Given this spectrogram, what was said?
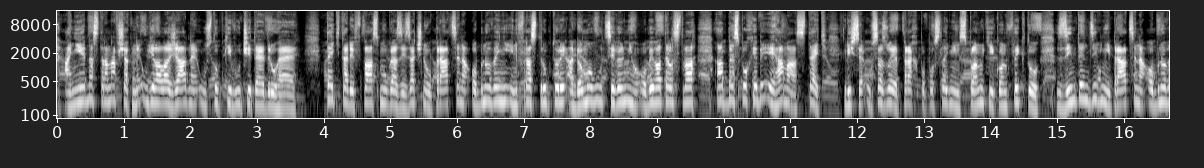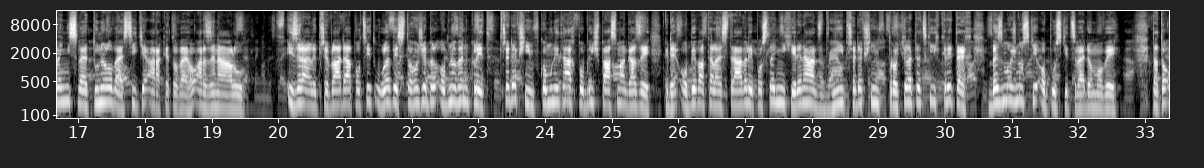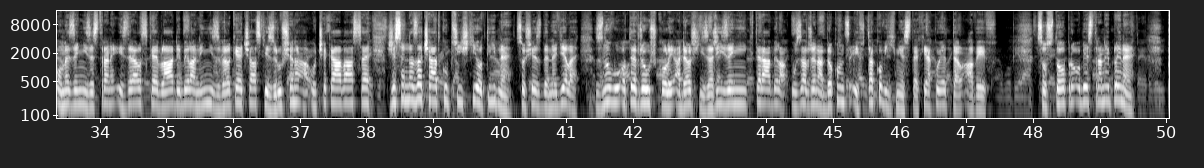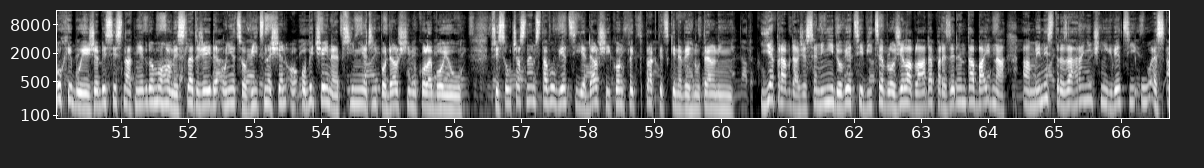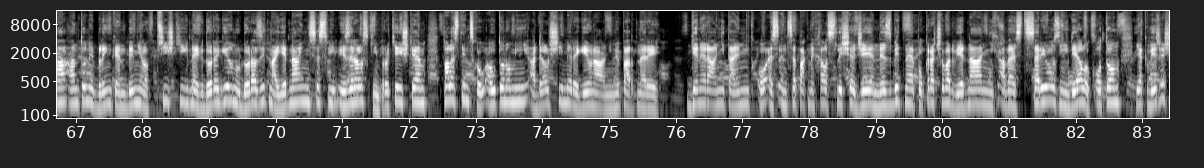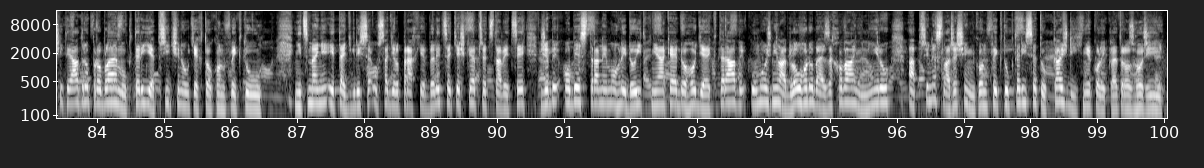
Ani jedna strana však neudělala žádné ústupky vůči té druhé. Teď tady v pásmu Gazy začnou práce na obnovení infrastruktury a domovů civilního obyvatelstva a bez pochyby i Hamas teď, když se usazuje prach po posledním splanutí konfliktu, zintenzivní práce na obnovení své tunelové sítě a raketového arzenálu. V Izraeli převládá pocit úlevy z toho, že byl obnoven klid, především v komunitách poblíž pásma Gazy, kde obyvatelé strávili posledních 11 dní především v protileteckých krytech, bez možnosti opustit své domovy. Tato omezení ze strany izraelské vlády byla nyní z velké části zrušena a očekává se, že se na začátku příštího týdne, což je zde neděle, znovu otevřou školy a další zařízení, která byla uzavřena dokonce i v takových městech, jako je Tel Aviv. Co z toho pro obě strany plyne? Pochybuji, že by si snad někdo mohl myslet, že jde o něco víc než jen o obyčejné příměří po dalším kole bojů. Při současném stavu věcí je další konflikt prakticky nevyhnutelný. Je pravda, že se nyní do věcí více vložila vláda prezidenta Bidena a ministr zahraničních věcí USA Antony Blinken by měl v příštích dnech do regionu dorazit na jednání se svým izraelským protějškem, palestinskou autonomií a dalšími regionálními partnery. Generální tajemník OSN se pak nechal slyšet, že je nezbytné pokračovat v jednáních a vést seriózní dialog o tom, jak vyřešit jádro problému, který je příčinou těchto konfliktů. Nicméně i teď, když se usadil prach, je velice těžké představit si, že by obě strany mohly dojít k nějaké dohodě, která by umožnila dlouhodobé zachování míru a přinesla řešení konfliktu, který se tu každých několik let rozhoří.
